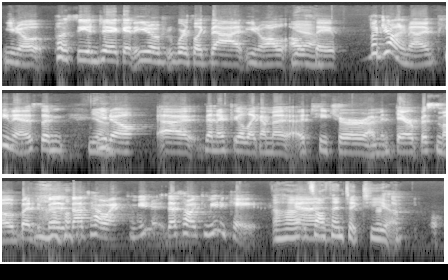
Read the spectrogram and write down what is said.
you know, pussy and dick and you know words like that, you know, I'll I'll Yeah. say vagina and penis and Yeah. you know, uh, then I feel like I'm a, a teacher, I'm in therapist mode, but, but that's how I communicate. That's how I communicate. Uh-huh, it's authentic to you. people-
